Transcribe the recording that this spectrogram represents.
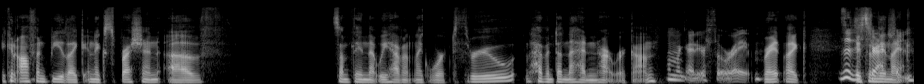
it can often be like an expression of something that we haven't like worked through, haven't done the head and heart work on, Oh my god, you're so right. right? Like It's a It's something like-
